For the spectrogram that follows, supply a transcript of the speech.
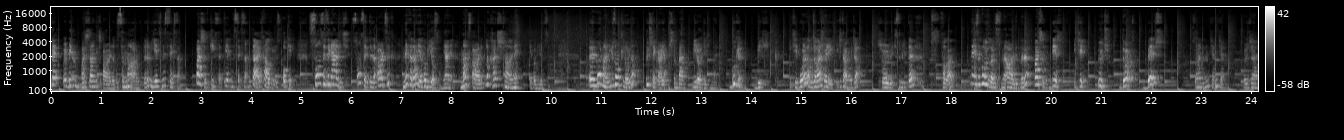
Ve benim başlangıç ağırlığım, ısınma ağırlıklarım 70-80. Başladık ilk set 70-80 gayet kaldırıyoruz. Okey. Son sete geldik. Son sette de artık ne kadar yapabiliyorsun. Yani max ağırlıkla kaç tane yapabiliyorsun. Ee, normalde 110 kiloyla 3 tekrar yapmıştım ben bir öncekinde. Bugün 1, 2. Bu arada hocalar şöyle gitti. 2 tane hoca. Şöyle ikisi birlikte falan. Neyse koydular üstüme ağırlıkları. Başladım. 1, 2, 3, 4, 5. Sonra dedim ki, ki hocam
